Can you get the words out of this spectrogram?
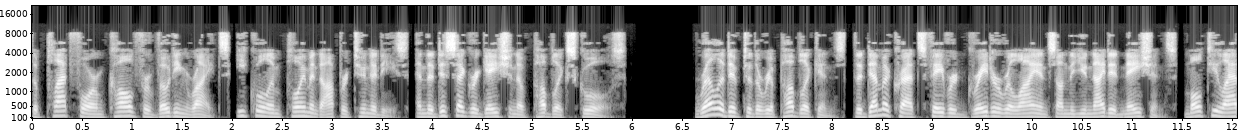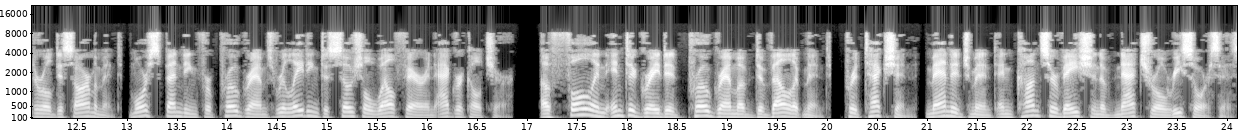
the platform called for voting rights, equal employment opportunities, and the desegregation of public schools. Relative to the Republicans, the Democrats favored greater reliance on the United Nations, multilateral disarmament, more spending for programs relating to social welfare and agriculture, a full and integrated program of development, protection, management and conservation of natural resources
